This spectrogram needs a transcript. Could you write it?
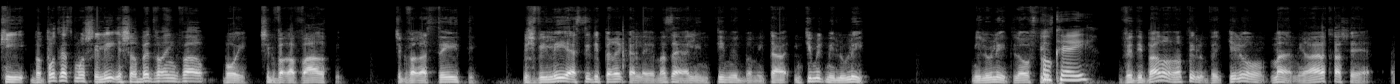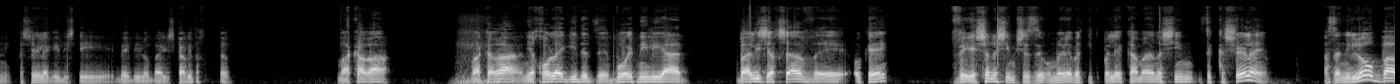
כי בפודקאסט כמו שלי, יש הרבה דברים כבר, בואי, שכבר עברתי, שכבר עשיתי. בשבילי עשיתי פרק על, אה, מה זה היה, על אינטימיות במיטה, אינטימיות מילולית. מילולית, לא פיזית. אוקיי. ודיברנו, אמרתי לו, וכאילו, מה, נראה לך שאני, קשה לי להגיד אשתי, baby לא בא לשכב איתך יותר? מה קרה? מה קרה? אני יכול להגיד את זה, בואי תני לי יד. בא לי שעכשיו, אה, אוקיי? ויש אנשים שזה אומר לי, אבל תתפלא כמה אנשים, זה קשה להם. אז אני לא בא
